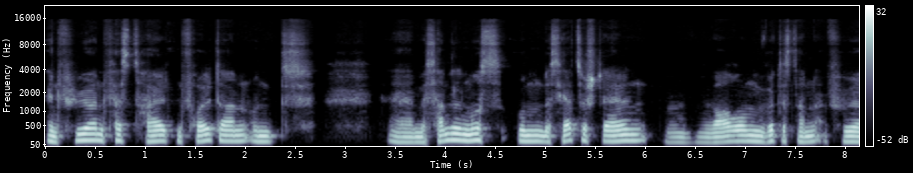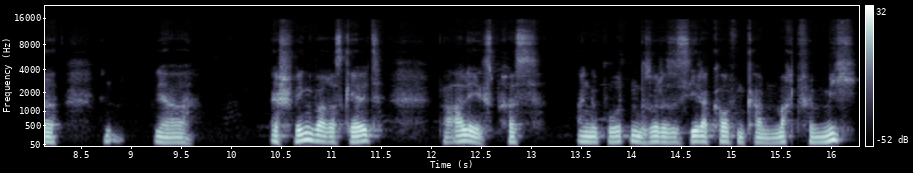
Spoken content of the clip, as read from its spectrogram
entführen, festhalten, foltern und äh, misshandeln muss, um das herzustellen, warum wird es dann für ja, erschwingbares Geld bei AliExpress angeboten, so dass es jeder kaufen kann. Macht für mich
